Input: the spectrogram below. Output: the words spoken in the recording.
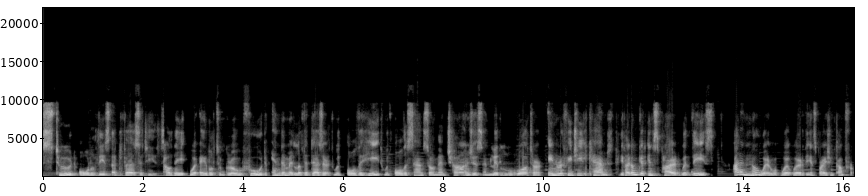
stood all of these adversities, how they were able to grow food in the middle of the desert with all the heat, with all the sandstorm and challenges and little water in refugee camps. If I don't get inspired with these, I don't know where, where, where the inspiration come from.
